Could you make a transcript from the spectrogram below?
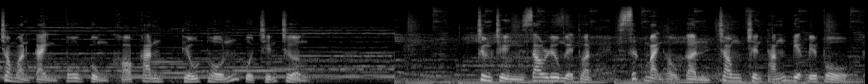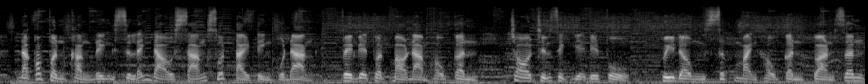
trong hoàn cảnh vô cùng khó khăn, thiếu thốn của chiến trường. Chương trình giao lưu nghệ thuật Sức mạnh hậu cần trong chiến thắng Điện Biên Phủ đã có phần khẳng định sự lãnh đạo sáng suốt tài tình của Đảng về nghệ thuật bảo đảm hậu cần cho chiến dịch Điện Biên Phủ, huy động sức mạnh hậu cần toàn dân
